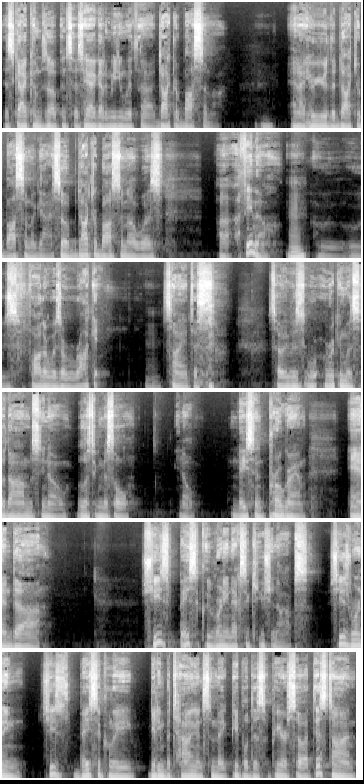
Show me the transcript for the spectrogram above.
This guy comes up and says, "Hey, I got a meeting with uh, Dr. Bassima," and I hear you're the Dr. Bassima guy. So Dr. Bassima was uh, a female Mhm. who, whose father was a rocket Mm-hmm. scientist. So he was w- working with Saddam's, you know, ballistic missile, you know, nascent program, and uh, she's basically running execution ops. She's running. She's basically getting battalions to make people disappear. So at this time,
